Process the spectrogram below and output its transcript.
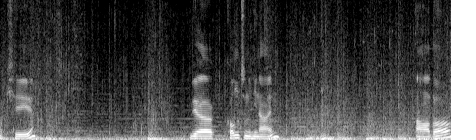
Okay. Wir konnten hinein. Aber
